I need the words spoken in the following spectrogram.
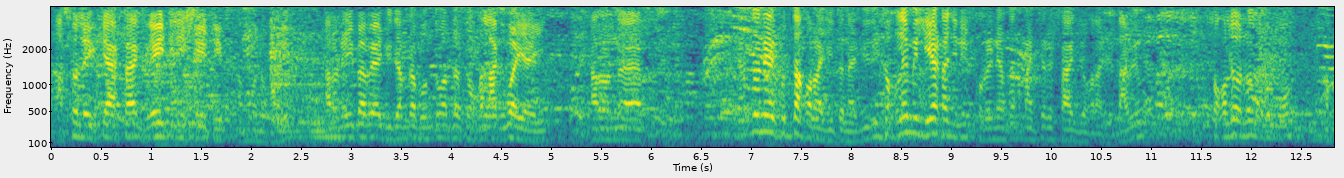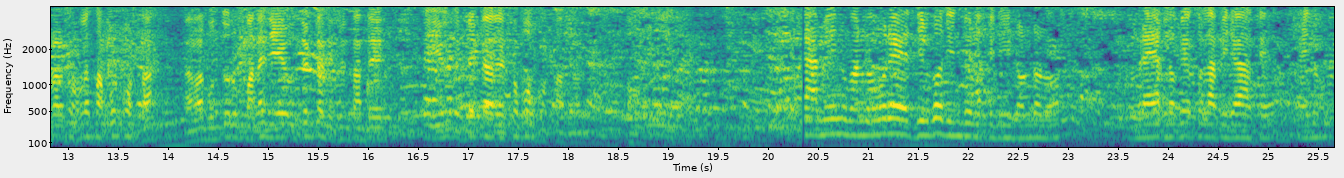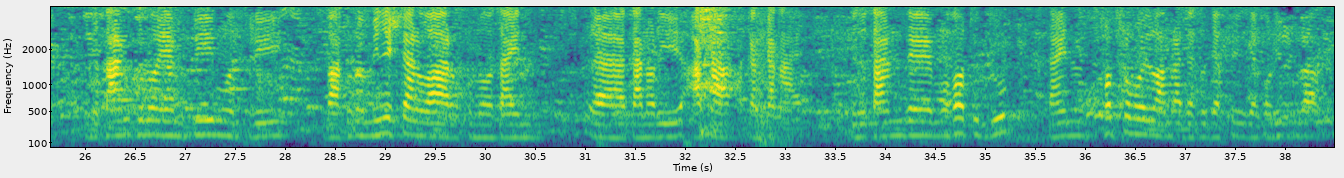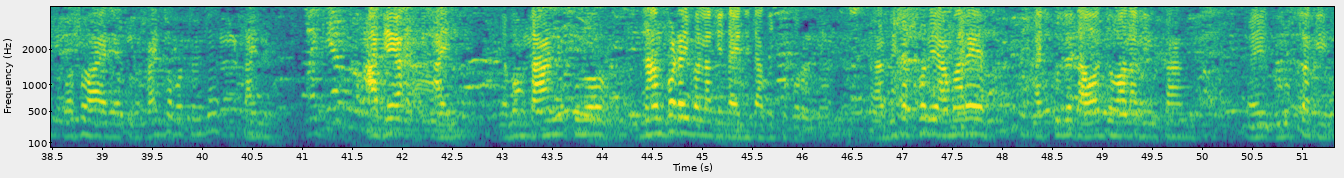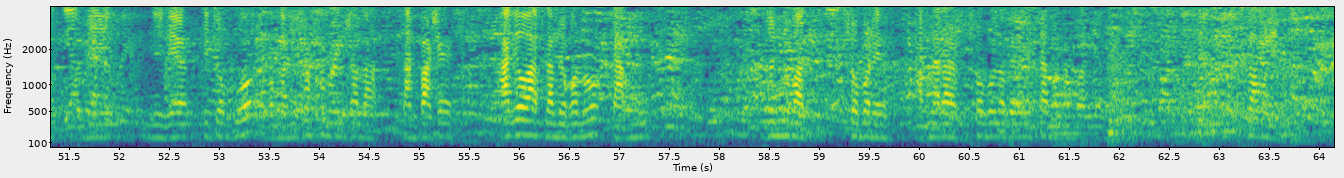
আসলে এটা একটা গ্রেট ইনিশিয়েটিভ মনে করি। কারণ এইভাবে যদি আমরা বন্ধু বান্ধব সকল আগুয়াই যাই কারণ একজনে কুত্তা করা যেত না। যদি সকলে মিলিয়ে একটা জিনিস করেন আপনার মানুষের সাহায্য করা যেত আমি সকলে অনুরোধ করব, আপনারা সকলে সাপোর্ট করতাম আমার বন্ধুর মানে যে উদ্যোগটা নিয়েছেন তাদের এই উদ্যোগটা সফল করতাম আমি নুমান মামুরে দীর্ঘদিন ধরে চিনি লন্ডনও আমরা একলগে চলাফেরা আছে, তাই কিন্তু তার কোনো এমপি মন্ত্রী বা কোনো মিনিস্টার হওয়ার কোনো তাই তানরি আশা আকাঙ্ক্ষা নাই কিন্তু তার যে মহৎ উদ্যোগ, তাই সবসময় আমরা যেহেতু দেখছি যে গরিব গরিবগুলা অসহায় কোনো সাহায্য করতে হইলে তাই আগে আইন এবং তার কোনো নাম পড়াইবা লাগে তাই তা কিছু করুন আর বিশেষ করে আমারে স্কুলে দাওয়াত দেওয়া লাগে কারণ এই গ্রুপটাকে আমি নিজে কৃতজ্ঞ এবং আমি সবসময় ইনশাল্লাহ তার পাশে আগেও আসলাম এখনও। তার ধন্যবাদ সবরে আপনারা সবলভাবে স্থাপন আসসালামু আলাইকুম।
